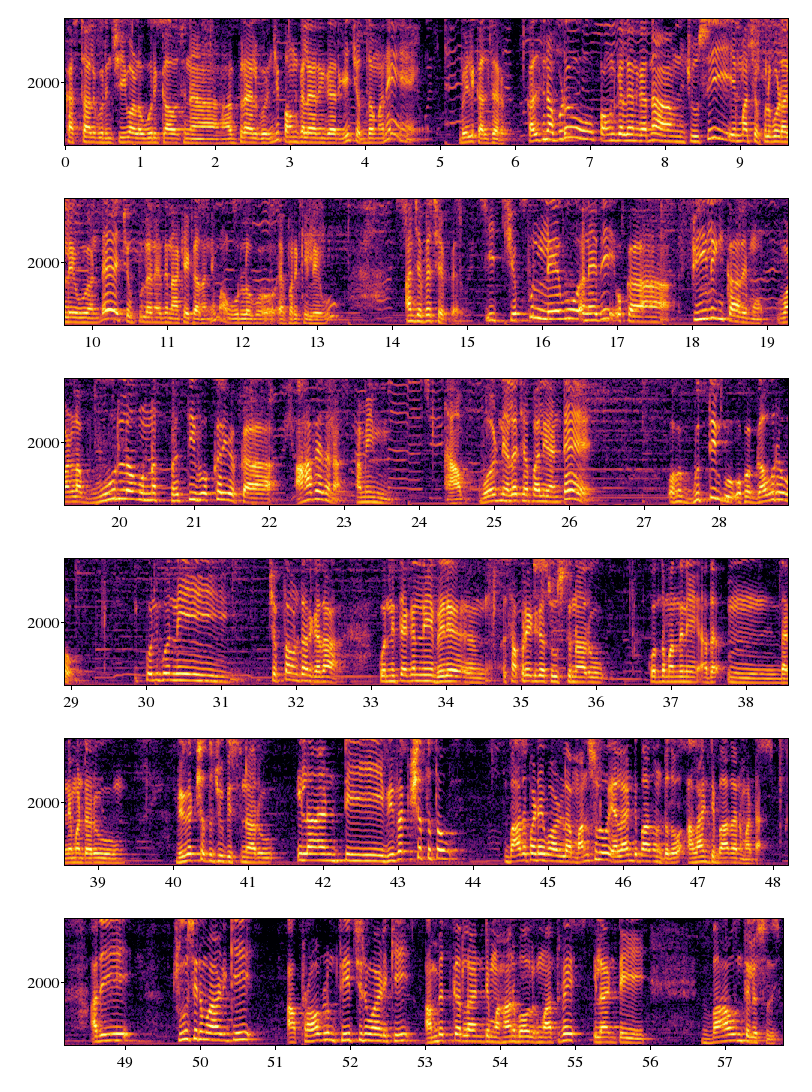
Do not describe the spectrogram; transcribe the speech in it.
కష్టాల గురించి వాళ్ళ ఊరికి కావాల్సిన అభిప్రాయాల గురించి పవన్ కళ్యాణ్ గారికి చెప్దామని వెళ్ళి కలిశారు. కలిసినప్పుడు పవన్ కళ్యాణ్ గారిని ఆమెను చూసి ఏమా చెప్పులు కూడా లేవు అంటే చెప్పులు అనేది నాకే కదండి మా ఊర్లో ఎవరికీ లేవు అని చెప్పేసి చెప్పారు. ఈ చెప్పులు లేవు అనేది ఒక ఫీలింగ్ కాదేమో. వాళ్ళ ఊర్లో ఉన్న ప్రతి ఒక్కరి యొక్క ఆవేదన. ఐ మీన్ ఆ వర్డ్ని ఎలా చెప్పాలి అంటే ఒక గుర్తింపు ఒక గౌరవం. కొన్ని కొన్ని చెప్తూ ఉంటారు కదా కొన్ని తెగల్ని వేరే సపరేట్గా చూస్తున్నారు. కొంతమందిని అద దాన్ని ఏమంటారు వివక్షత చూపిస్తున్నారు. ఇలాంటి వివక్షతతో బాధపడే వాళ్ళ మనసులో ఎలాంటి బాధ ఉంటుందో అలాంటి బాధ అనమాట అది చూసిన వాడికి ఆ ప్రాబ్లం తీర్చిన వాడికి అంబేద్కర్ లాంటి మహానుభావులకు మాత్రమే ఇలాంటి భావం తెలుస్తుంది.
